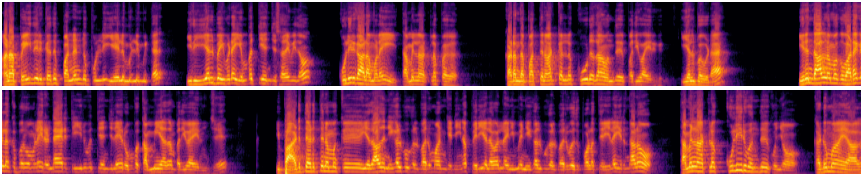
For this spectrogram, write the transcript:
ஆனா பெய்திருக்கிறது பன்னெண்டு புள்ளி ஏழு மில்லிமீட்டர். இது இயல்பை விட எண்பத்தி அஞ்சு சதவீதம் குளிர்கால மழை தமிழ்நாட்டில் இப்போ கடந்த பத்து நாட்கள்ல கூட தான் வந்து பதிவாயிருக்கு. இயல்பை விட. இருந்தாலும் நமக்கு வடகிழக்கு பருவமழை ரெண்டாயிரத்தி இருபத்தி அஞ்சுலேயே ரொம்ப கம்மியாக தான் பதிவாயிருந்துச்சு. இப்போ அடுத்தடுத்து நமக்கு ஏதாவது நிகழ்வுகள் வருமான்னு கேட்டிங்கன்னா பெரிய லெவலில் இனிமேல் நிகழ்வுகள் வருவது போல தெரியல. இருந்தாலும் தமிழ்நாட்டில் குளிர் வந்து கொஞ்சம் கடுமையாக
